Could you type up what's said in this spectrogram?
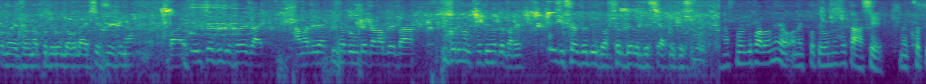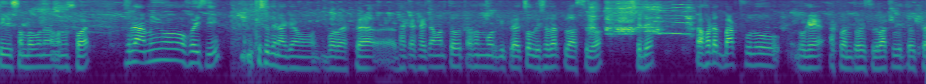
কোনো এই ধরনের প্রতিবন্ধকতা এসেছে কিনা বা এইটা যদি হয়ে যায় আমাদের কীভাবে উঠে দাঁড়াবে বা কি পরিমাণ ক্ষতি হতে পারে এই বিষয়ে যদি দর্শকদের উদ্দেশ্যে আপনি কিছু বলবেন হাঁস মুরগি পালনে অনেক প্রতিবন্ধকতা আসে অনেক ক্ষতির সম্ভাবনা মানুষ হয়। আসলে আমিও হয়েছি। কিছুদিন আগে আমার বড় একটা ঢাকা খাইছে। আমার তো তখন মুরগি প্রায় চল্লিশ হাজার প্লাস ছিল সেটা তা হঠাৎ বার্ড ফ্লু রোগে আক্রান্ত হয়েছিল। বার্ড ফ্লু তো একটা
